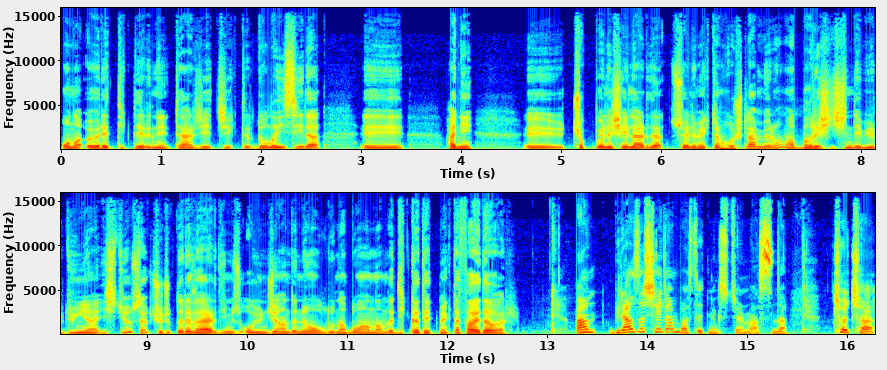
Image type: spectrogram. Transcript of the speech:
ona öğrettiklerini tercih edecektir. Dolayısıyla e, hani e, çok böyle şeylerde söylemekten hoşlanmıyorum ama barış içinde bir dünya istiyorsak çocuklara verdiğimiz oyuncağın da ne olduğuna bu anlamda dikkat etmekte fayda var. Ben biraz da şeyden bahsetmek istiyorum aslında. ÇOÇA,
